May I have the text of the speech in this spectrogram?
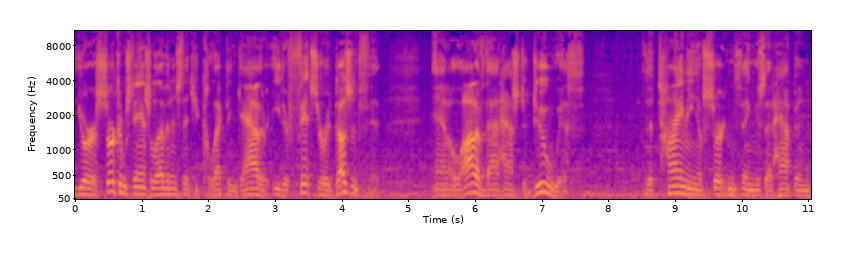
your circumstantial evidence that you collect and gather either fits or it doesn't fit. And a lot of that has to do with the timing of certain things that happened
